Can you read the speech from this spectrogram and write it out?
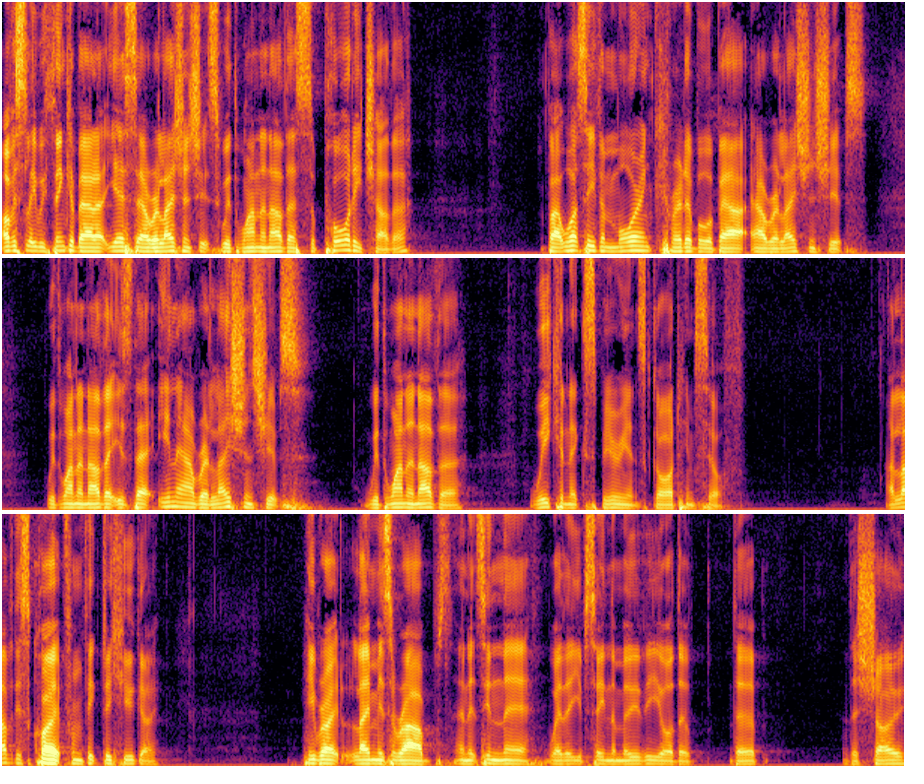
Obviously, we think about it, yes, our relationships with one another support each other. But what's even more incredible about our relationships with one another is that in our relationships with one another, we can experience God Himself. I love this quote from Victor Hugo. He wrote Les Miserables, and it's in there, whether you've seen the movie or the, the, the show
